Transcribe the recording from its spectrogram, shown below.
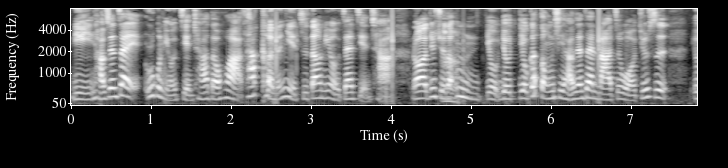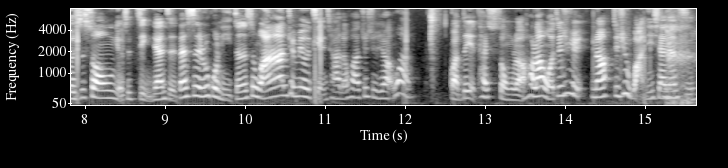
你好像在如果你有检查的话，他可能也知道你有在检查，然后就觉得嗯有有有个东西好像在拉着我，就是有时松有时紧这样子，但是如果你真的是完全没有检查的话，就是觉得哇。管的也太松了，后来我就去，然后就去玩一下这样子。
